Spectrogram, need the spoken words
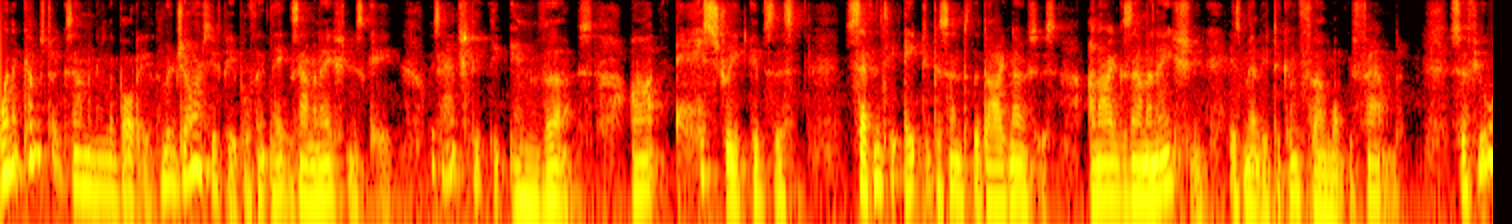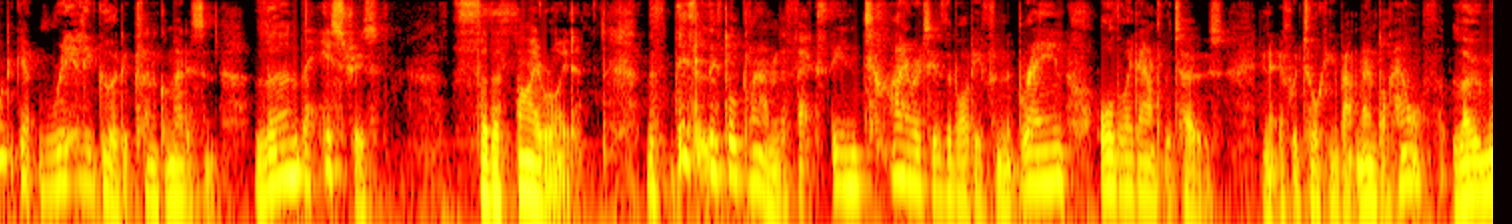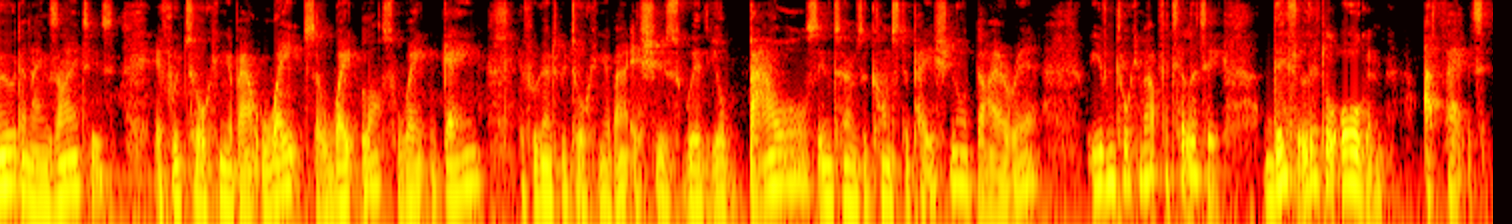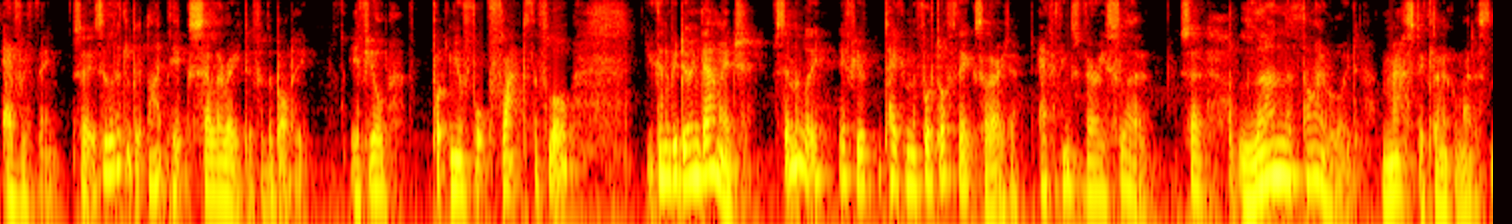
When it comes to examining the body, the majority of people think the examination is key. It's actually the inverse. Our history gives us 70 80% of the diagnosis, and our examination is merely to confirm what we found. So, if you want to get really good at clinical medicine, learn the histories for the thyroid. this little gland affects the entirety of the body, from the brain all the way down to the toes. You know, if we're talking about mental health, low mood and anxieties, if we're talking about weight, so weight loss, weight gain, if we're going to be talking about issues with your bowels in terms of constipation or diarrhea, even talking about fertility, this little organ affects everything. So it's a little bit like the accelerator for the body. If you're putting your foot flat to the floor, you're going to be doing damage. Similarly, if you've taken the foot off the accelerator, everything's very slow. So learn the thyroid, master clinical medicine.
